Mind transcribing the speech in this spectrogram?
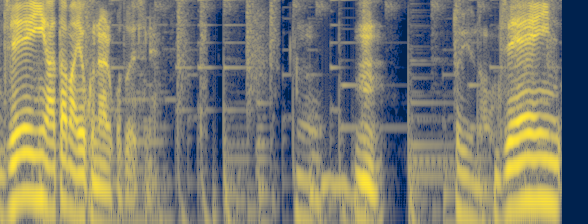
全員頭良くなることですね。うん。うん。というのは？全員、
